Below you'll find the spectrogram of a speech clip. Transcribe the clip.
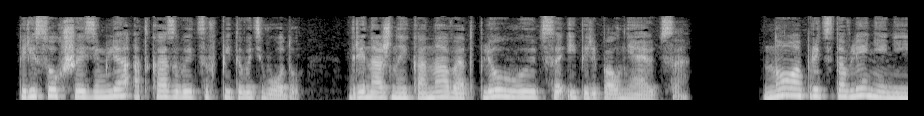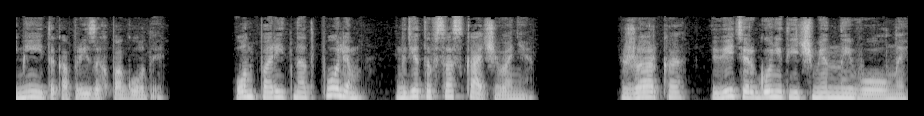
Пересохшая земля отказывается впитывать воду. Дренажные канавы отплевываются и переполняются. Но о представления не имеет о капризах погоды. Он парит над полем, где-то в соскачивании. Жарко, ветер гонит ячменные волны,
